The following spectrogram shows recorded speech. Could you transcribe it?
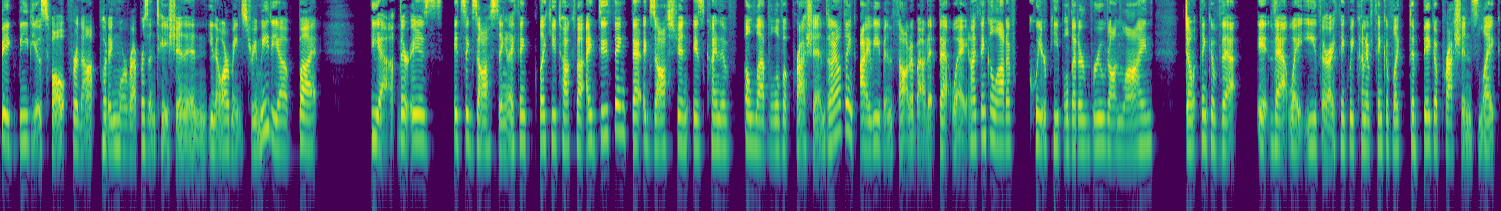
big media's fault for not putting more representation in, you know, our mainstream media. But yeah, there is it's exhausting. I think like you talked about, I do think that exhaustion is kind of a level of oppression that I don't think I've even thought about it that way. And I think a lot of queer people that are rude online don't think of that it that way either. I think we kind of think of like the big oppressions like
